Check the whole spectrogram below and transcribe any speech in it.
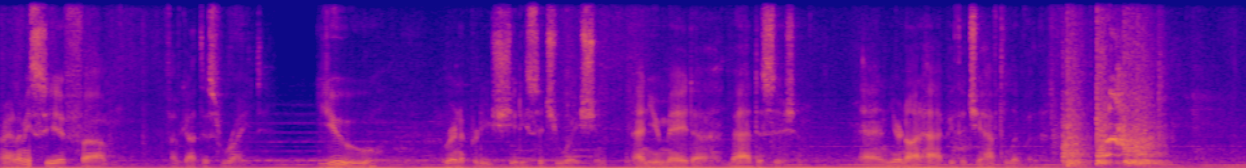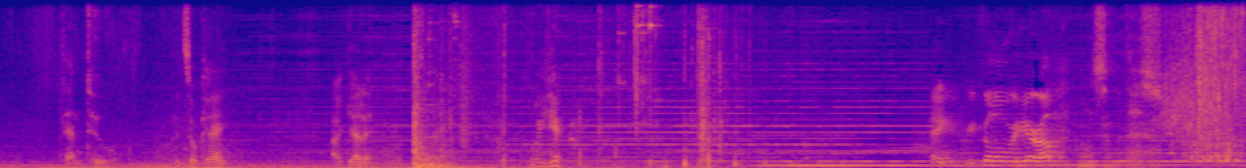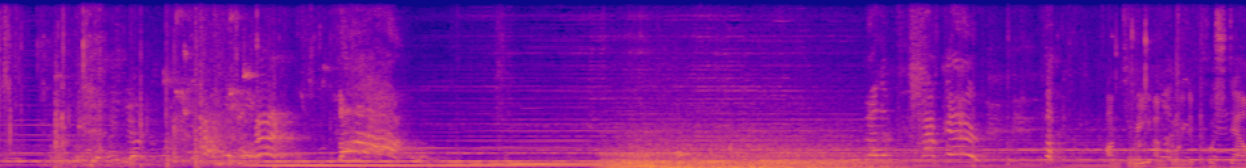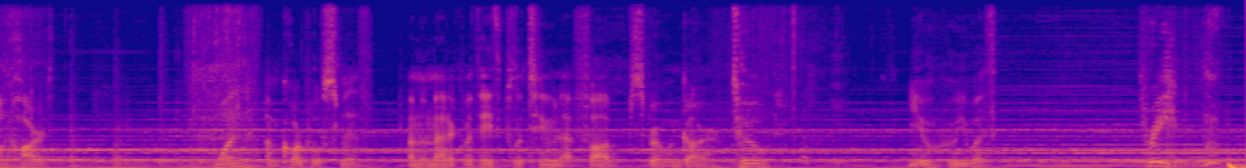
All right, let me see if, uh, if I've got this right. You were in a pretty shitty situation, and you made a bad decision, and you're not happy that you have to live with it. Them too. It's okay. I get it. Wait here. Hey, refill over here, huh? I want some of this. On three, I'm going to push down hard. One, I'm Corporal Smith. I'm a medic with 8th Platoon at FOB Sperwan Ghar. Two, You? Who you with? three.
